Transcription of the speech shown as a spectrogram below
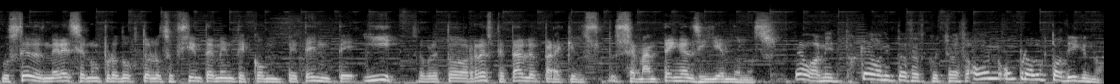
ustedes merecen un producto lo suficientemente competente y sobre todo respetable para que se mantengan siguiéndonos. Qué bonito, qué bonito se escuchó eso, un, un producto digno.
